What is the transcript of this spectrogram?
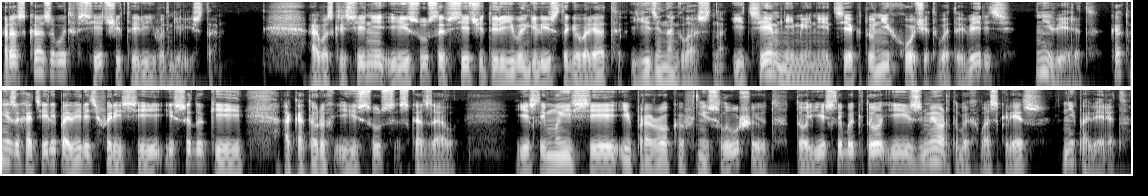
рассказывают все четыре евангелиста. О воскресении Иисуса все четыре евангелиста говорят единогласно, и тем не менее те, кто не хочет в это верить, не верят, как не захотели поверить фарисеи и садукеи, о которых Иисус сказал – если Моисея и пророков не слушают, то если бы кто и из мертвых воскрес, не поверят.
